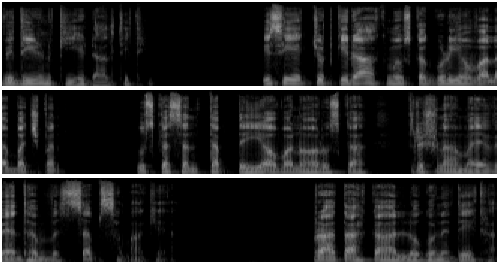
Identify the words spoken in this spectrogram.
विदीर्ण किए डालती थी। इसी एक चुटकी राख में उसका गुड़ियों वाला बचपन, उसका संतप्त यौवन और उसका तृष्णामय वैधव्य सब समा गया। प्रातःकाल लोगों ने देखा,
